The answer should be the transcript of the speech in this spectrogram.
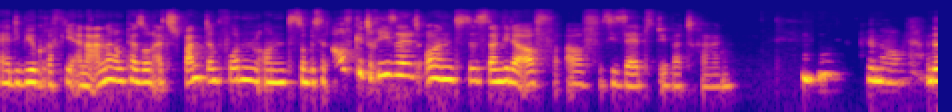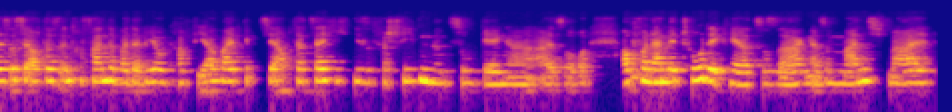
äh, die Biografie einer anderen Person als spannend empfunden und so ein bisschen aufgedrieselt und es dann wieder auf, auf Sie selbst übertragen. Genau. Und das ist ja auch das Interessante bei der Biografiearbeit, gibt es ja auch tatsächlich diese verschiedenen Zugänge. Also auch von der Methodik her zu sagen, also manchmal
